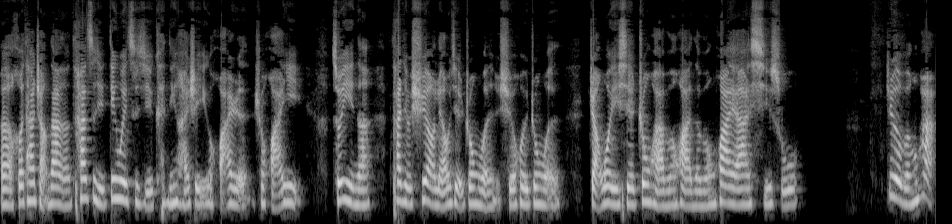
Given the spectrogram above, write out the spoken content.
呃，和他长大呢，他自己定位自己肯定还是一个华人，是华裔，所以呢，他就需要了解中文，学会中文，掌握一些中华文化的文化呀、习俗。这个文化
